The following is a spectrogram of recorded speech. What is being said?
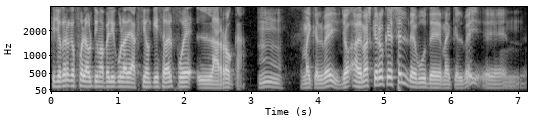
que yo creo que fue la última película de acción que hizo él, fue La Roca. Mm, Michael Bay. Yo, además, creo que es el debut de Michael Bay, en-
